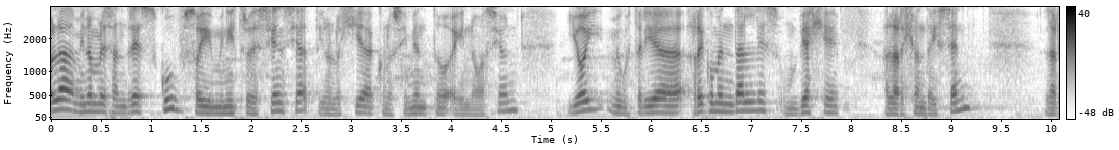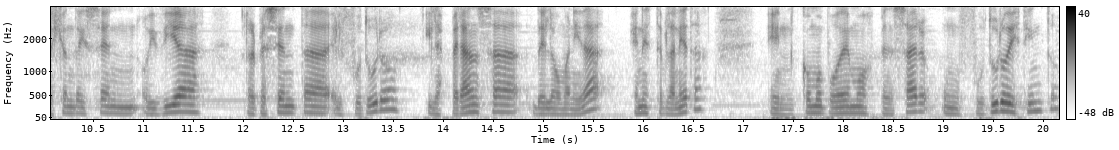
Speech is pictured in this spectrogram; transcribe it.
Hola, mi nombre es Andrés Kuf, soy ministro de Ciencia, Tecnología, Conocimiento e Innovación y hoy me gustaría recomendarles un viaje a la región de Aysén. La región de Aysén hoy día representa el futuro y la esperanza de la humanidad en este planeta, en cómo podemos pensar un futuro distinto,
